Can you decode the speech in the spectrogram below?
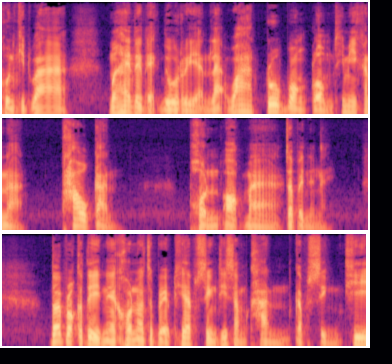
คุณคิดว่าเมื่อให้เด็กๆดูเหรียญและวาดรูปวงกลมที่มีขนาดเท่ากัน ผลออกมาจะเป็นยังไง โดยปกติเนี่ยคนเราจะเปรียบเทียบสิ่งที่สำคัญกับสิ่งที่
